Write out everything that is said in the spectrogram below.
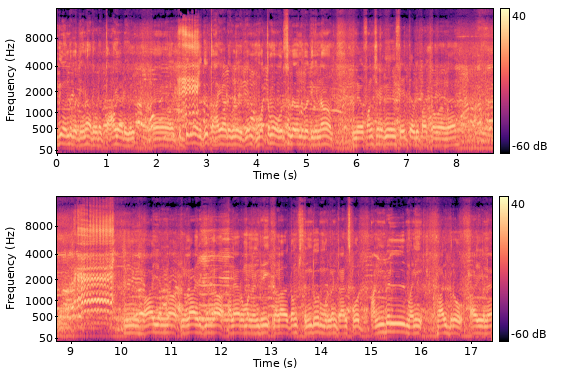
இது வந்து பார்த்திங்கன்னா அதோட தாயாடுகள். குட்டிகளும் இருக்குது தாயாடுகளும் இருக்குது மொத்தமாக ஒரு சில வந்து பார்த்திங்கன்னா இந்த ஃபங்க்ஷனுக்கு சேர்த்து அப்படி பார்த்துருவாங்க ஹாய் அண்ணா. நல்லா இருக்கீங்களா? அண்ணா ரொம்ப நன்றி. நல்லா இருக்கும். Senthur Murugan transport Anbil Mani. Hi bro hi அண்ணா.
